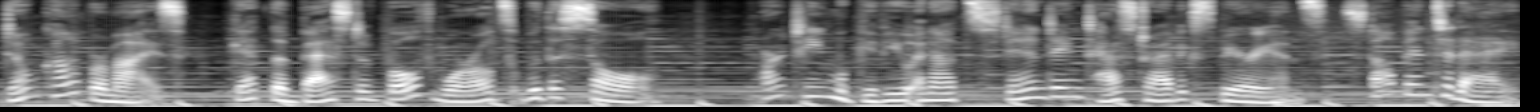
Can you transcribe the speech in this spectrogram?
Don't compromise. Get the best of both worlds with a Soul. Our team will give you an outstanding test drive experience. Stop in today.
